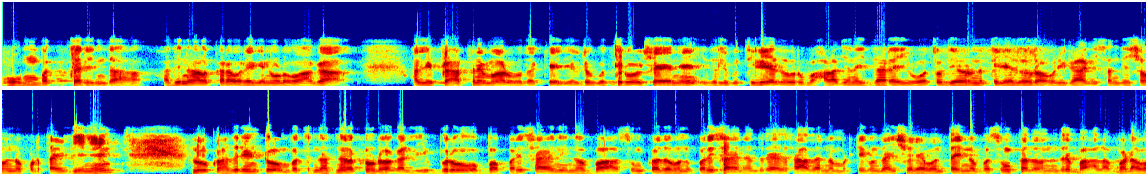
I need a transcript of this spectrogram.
ಒಂಬತ್ತರಿಂದ ಹದಿನಾಲ್ಕರವರೆಗೆ ನೋಡುವಾಗ ಅಲ್ಲಿ ಪ್ರಾರ್ಥನೆ ಮಾಡುವುದಕ್ಕೆ ಎಲ್ರಿಗೂ ಗೊತ್ತಿರುವ ವಿಷಯನೇ, ಇದರಲ್ಲಿ ತಿಳಿಯದವರು ಬಹಳ ಜನ ಇದ್ದಾರೆ. ಇವತ್ತು ದೇವರನ್ನು ತಿಳಿಯದವರು ಅವರಿಗಾಗಿ ಸಂದೇಶವನ್ನು ಕೊಡ್ತಾ ಇದ್ದೀನಿ. ಲೋಕ ಹದಿನೆಂಟು, ಒಂಬತ್ತರಿಂದ ಹದಿನಾಲ್ಕು ನೋಡುವಾಗ ಅಲ್ಲಿ ಇಬ್ಬರು ಒಬ್ಬ ಪರಿಸಾಯನ, ಇನ್ನೊಬ್ಬ ಸುಂಕದವನು. ಪರಿಸಾಯನ ಅಂದ್ರೆ ಸಾಧಾರಣ ಮಟ್ಟಿಗೆ ಒಂದು ಐಶ್ವರ್ಯವಂತ, ಇನ್ನೊಬ್ಬ ಸುಂಕದವನು ಅಂದ್ರೆ ಬಹಳ ಬಡವ.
